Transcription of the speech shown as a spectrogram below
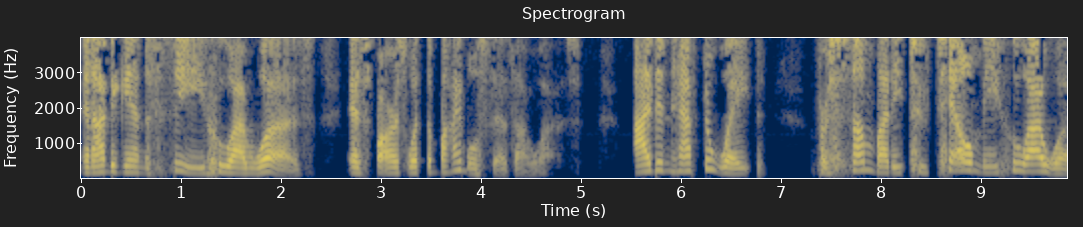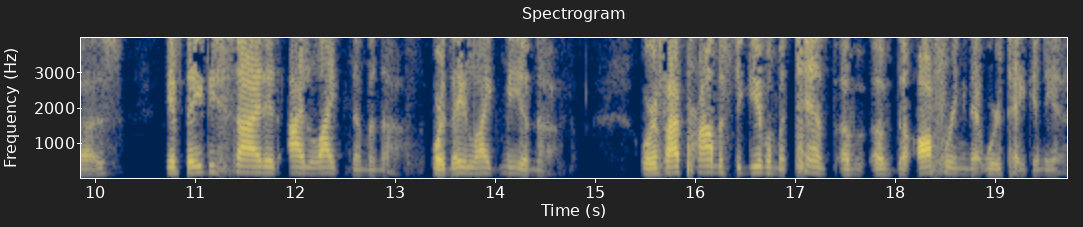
And I began to see who I was as far as what the Bible says I was. I didn't have to wait for somebody to tell me who I was if they decided I liked them enough or they liked me enough. Or if I promised to give them a tenth of, of the offering that we're taking in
